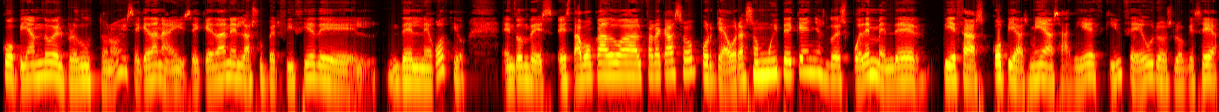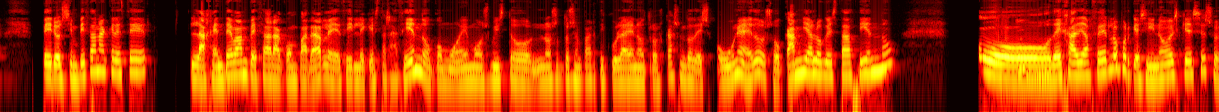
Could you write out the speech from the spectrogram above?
copiando el producto, ¿no? Y se quedan ahí, se quedan en la superficie del, del negocio. Entonces, está abocado al fracaso porque ahora son muy pequeños, entonces pueden vender piezas, copias mías a 10, 15 euros, lo que sea. Pero si empiezan a crecer, la gente va a empezar a compararle, decirle qué estás haciendo, como hemos visto nosotros en particular en otros casos. Entonces, o una de dos, o cambia lo que está haciendo o deja de hacerlo porque si no es que es eso.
